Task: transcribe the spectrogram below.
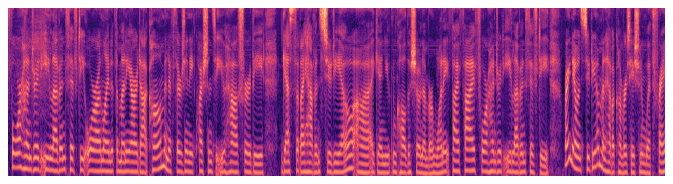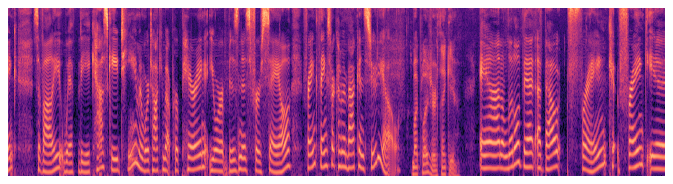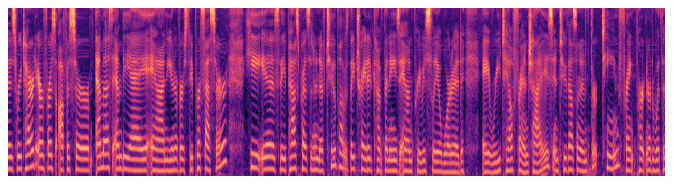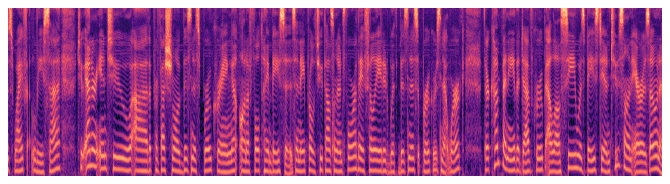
400 1150 or online at themoneyhour.com. And if there's any questions that you have for the guests that I have in studio, uh, again, you can call the show number 1 855 400 1150. Right now in studio, I'm going to have a conversation with Frank Savali with the Cascade team, and we're talking about preparing your business for sale. Frank, thanks for coming back in studio. My pleasure. Thank you. And a little bit about Frank. Frank is retired Air Force officer, MS, MBA, and university professor. He is the past president of two publicly traded companies and previously awarded a retail franchise. In 2013, Frank partnered with his wife, Lisa, to enter into uh, the professional business brokering on a full time basis. In April of 2004, they affiliated with Business Brokers Network. Their company, the Dev Group LLC, was based in Tucson, Arizona.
